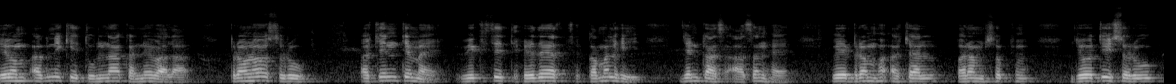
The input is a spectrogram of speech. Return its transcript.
एवं अग्नि की तुलना करने वाला प्रणव स्वरूप अचिंत्यमय, विकसित, हृदयस्थ, कमल ही जिनका आसन है वे ब्रह्म, अचल, परम, सूक्ष्म ज्योति स्वरूप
